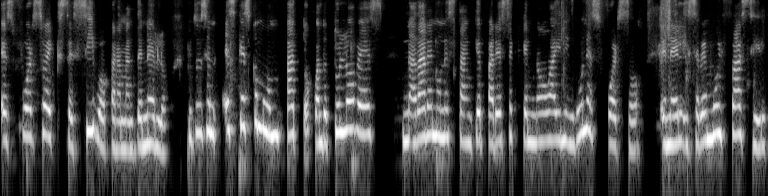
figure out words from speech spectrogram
esfuerzo excesivo para mantenerlo. Entonces es que es como un pato. Cuando tú lo ves nadar en un estanque, parece que no hay ningún esfuerzo en él y se ve muy fácil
